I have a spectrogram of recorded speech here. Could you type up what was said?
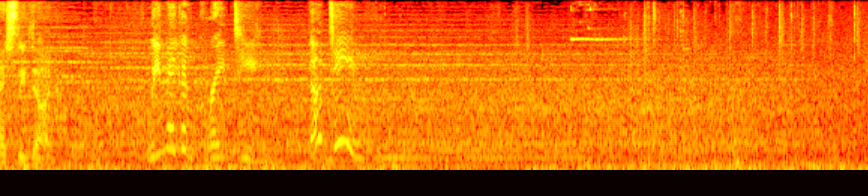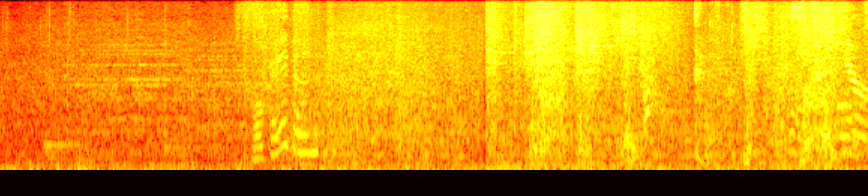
Nicely done. We make a great team. Go team. Okay then. Here.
